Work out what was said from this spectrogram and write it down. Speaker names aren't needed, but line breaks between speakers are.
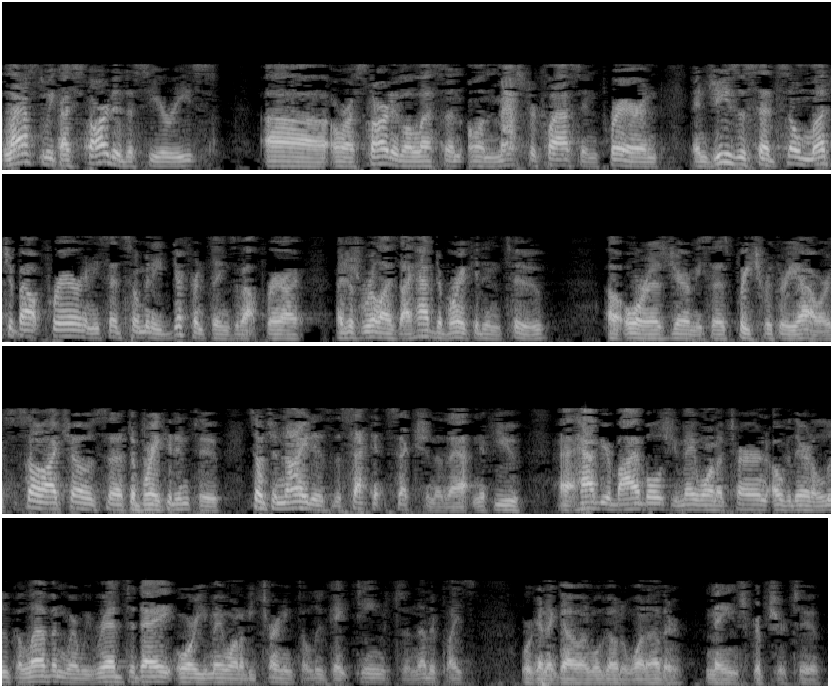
last week I started a series, uh, or I started a lesson on masterclass in prayer, and and Jesus said so much about prayer, and he said so many different things about prayer. I I just realized I had to break it in two, uh, or as Jeremy says, preach for three hours. So I chose uh, to break it in two. So tonight is the second section of that, and if you uh, have your Bibles, you may want to turn over there to Luke 11 where we read today, or you may want to be turning to Luke 18, which is another place we're going to go, and we'll go to one other main scripture too.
